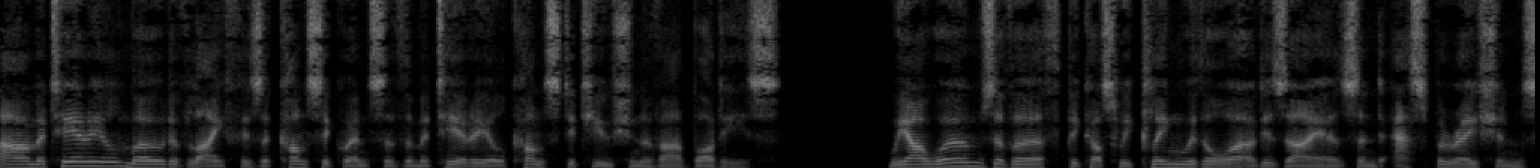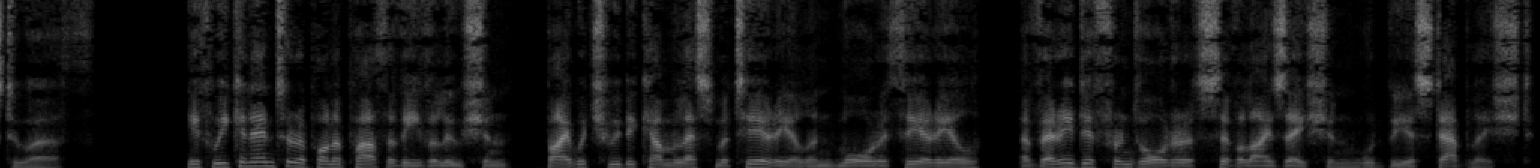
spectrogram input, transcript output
Our material mode of life is a consequence of the material constitution of our bodies. We are worms of earth because we cling with all our desires and aspirations to earth. If we can enter upon a path of evolution, by which we become less material and more ethereal, a very different order of civilization would be established.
